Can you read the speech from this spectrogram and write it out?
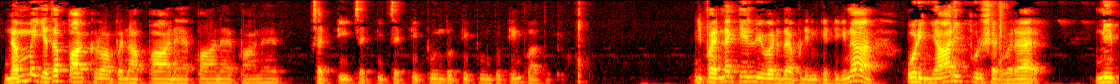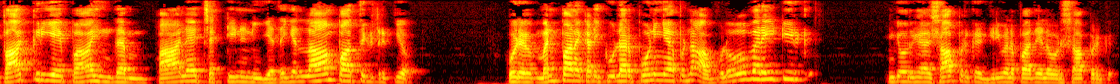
நம்ம எதை பார்க்குறோம் அப்படின்னா பானை பானை பானை. சட்டி சட்டி சட்டி பூந்தொட்டி பூந்தொட்டின்னு பார்த்துட்டு இருக்கோம். இப்ப என்ன கேள்வி வருது அப்படின்னு கேட்டீங்கன்னா ஒரு ஞானி புருஷர் வரார். நீ பாக்குறியேப்பா இந்த பானை சட்டின்னு நீ எதையெல்லாம் பார்த்துக்கிட்டு இருக்கியோ? ஒரு மண்பானை கடைக்கு உள்ளார போனீங்க அப்படின்னா அவ்வளோ வெரைட்டி இருக்கு. இங்க ஒரு ஷாப் இருக்கு கிரிவல பாதையில ஒரு ஷாப் இருக்கு.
